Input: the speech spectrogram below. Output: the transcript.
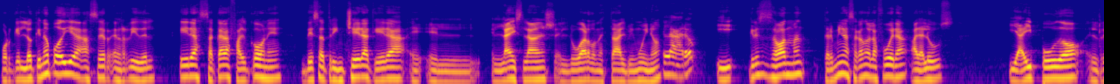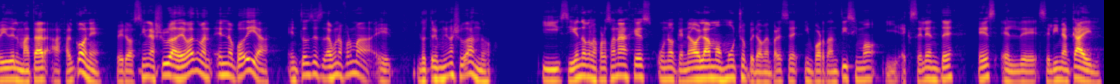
porque lo que no podía hacer el Riddle era sacar a Falcone de esa trinchera que era eh, el, el Ice Lounge, el lugar donde está el pingüino. Claro. Y gracias a Batman termina sacándola afuera, a la luz, y ahí pudo el Riddle matar a Falcone. Pero sin la ayuda de Batman, él no podía. Entonces, de alguna forma, eh, lo terminó ayudando. Y siguiendo con los personajes, uno que no hablamos mucho, pero me parece importantísimo y excelente, es el de Selina Kyle,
